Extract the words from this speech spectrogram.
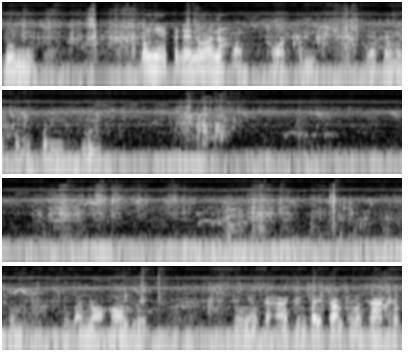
หลุนว่าใหญ่ปานใดนะวะเนาะนั่งถอดพอดีแล้วกันมันสมพอดีหลุนอยู่บ้านนอกห้องอยู่นี่ยังก็หากินไปตามธรรมชาติครับ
